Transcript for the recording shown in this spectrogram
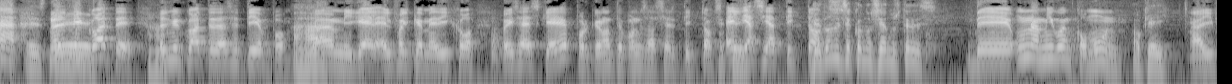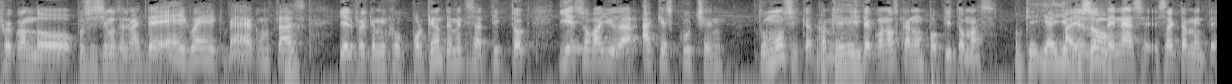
Este- No es mi cuate, es mi cuate de hace tiempo. Ajá. Miguel, él fue el que me dijo, oye, ¿sabes qué? ¿Por qué no te pones a hacer TikToks? Ok. Él ya hacía TikToks. ¿De dónde se conocían ustedes? De un amigo en común. Ok. Ahí fue cuando pues hicimos el match de, hey, güey. ¿Cómo estás? Y él fue el que me dijo, ¿por qué no te metes a TikTok? Y eso va a ayudar a que escuchen tu música también Ok. y te conozcan un poquito más. Ok, y ahí Ahí es donde nace, exactamente.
